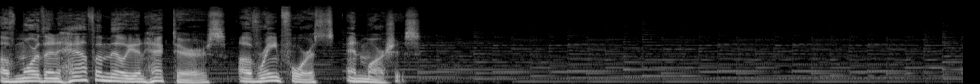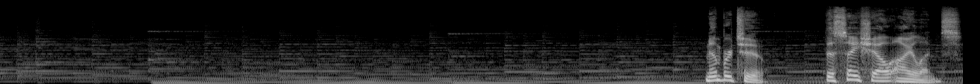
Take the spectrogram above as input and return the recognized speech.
of more than half a million hectares of rainforests and marshes. Number 2. The Seychelles Islands.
